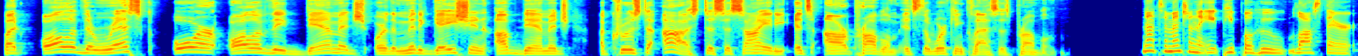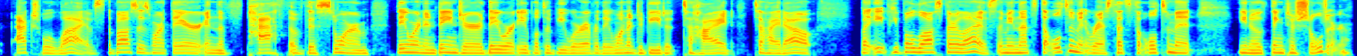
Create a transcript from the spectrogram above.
but all of the risk or all of the damage or the mitigation of damage accrues to us, to society. It's our problem. It's the working class's problem. Not to mention the eight people who lost their actual lives. The bosses weren't there in the path of this storm. They weren't in danger. They were able to be wherever they wanted to be to, to hide, to hide out. But eight people lost their lives. I mean, that's the ultimate risk. That's the ultimate, you know, thing to shoulder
